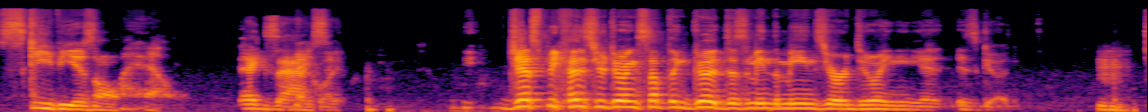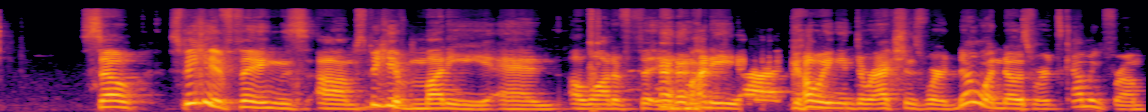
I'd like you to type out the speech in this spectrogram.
skeevy as all hell. Exactly. Just because you're doing something good doesn't mean the means you're doing it is good. Mhm. So, speaking of things, um, speaking of money and a lot of th- money uh, going in directions where no one knows where it's coming from,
